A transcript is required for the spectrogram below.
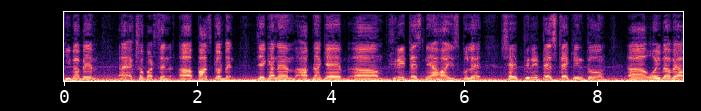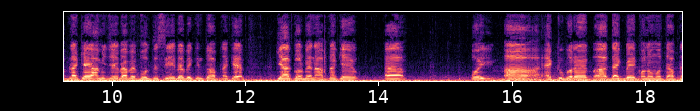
কীভাবে একশো পার্সেন্ট পাস করবেন। যেখানে আপনাকে ফ্রি টেস্ট নেওয়া হয় স্কুলে সেই ফ্রি টেস্টে কিন্তু ওইভাবে আপনাকে, আমি যেভাবে বলতেছি এইভাবে কিন্তু আপনাকে কেয়ার করবে না। আপনাকে ওই একটু করে দেখবে কোনো মতে আপনি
